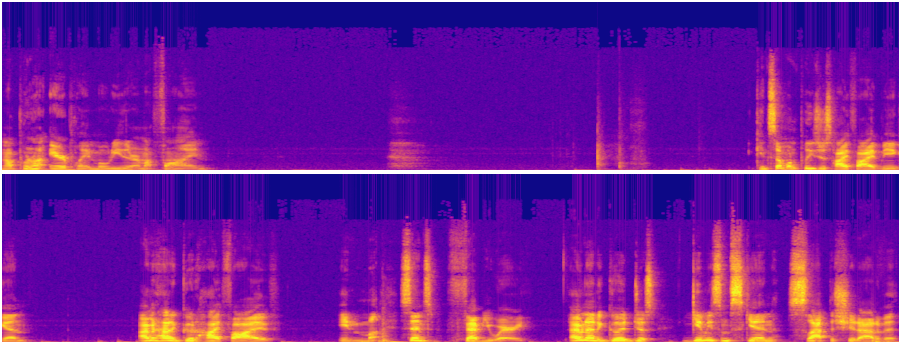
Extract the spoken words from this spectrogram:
I'm not putting on airplane mode either. I'm not fine. Can someone please just high five me again? I haven't had a good high five in mo- since February. I haven't had a good just give me some skin, slap the shit out of it.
